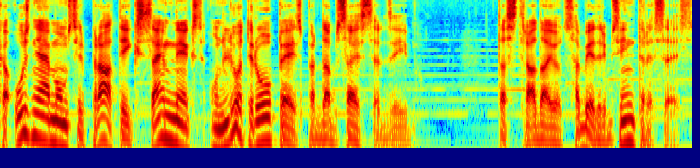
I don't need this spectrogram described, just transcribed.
ka uzņēmums ir prātīgs saimnieks un ļoti rūpējas par dabas aizsardzību. Tas strādājot sabiedrības interesēs.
